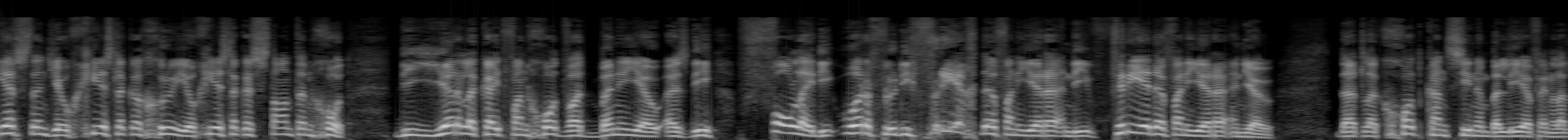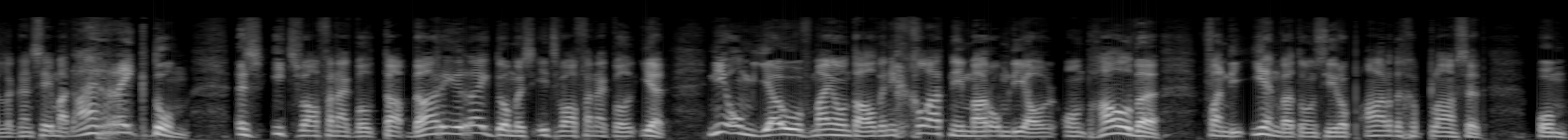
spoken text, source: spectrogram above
eerstens jou geestelike groei, jou geestelike stand in God die heerlikheid van God wat binne jou is, die volheid, die oorvloed, die vreugde van die Here en die vrede van die Here in jou dat hulle God kan sien en beleef en dat hulle kan sê maar daai rykdom is iets waarvan ek wil tap. Daai rykdom is iets waarvan ek wil eet. Nie om jou of my onthaalwe nie glad nie, maar om die onthaalwe van die een wat ons hier op aarde geplaas het om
